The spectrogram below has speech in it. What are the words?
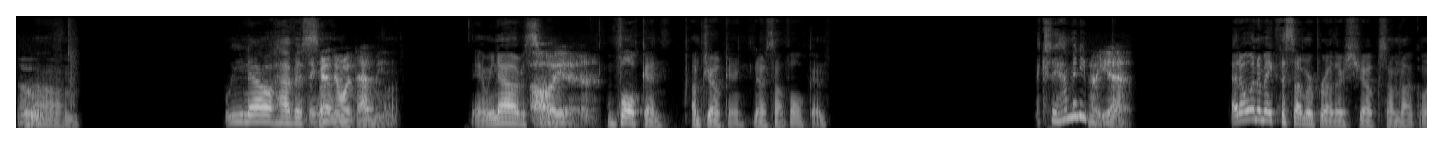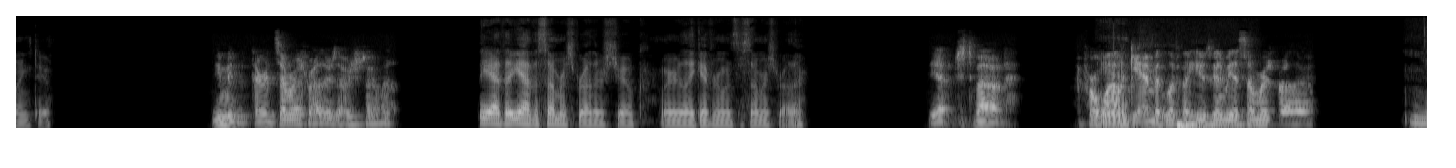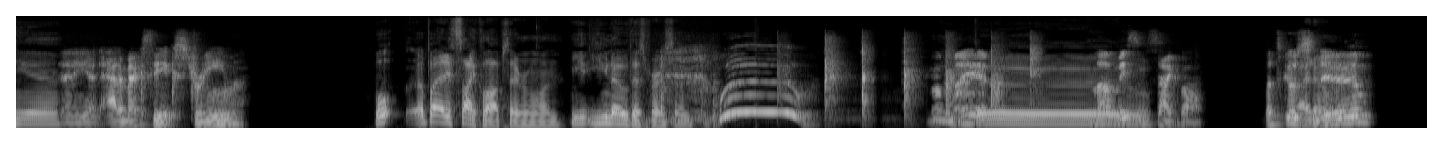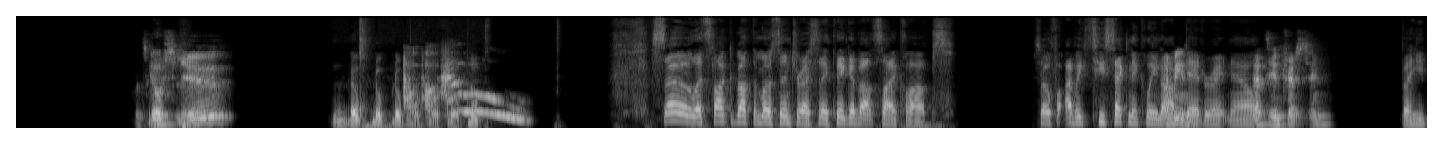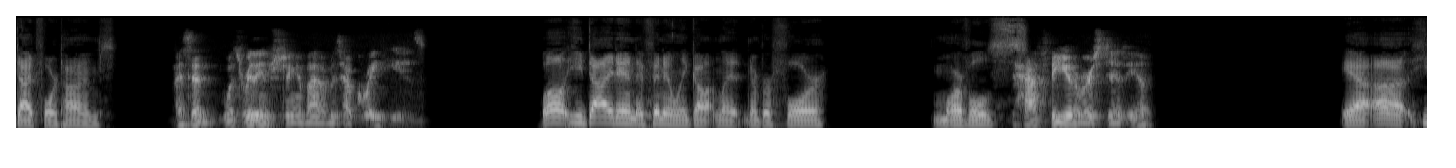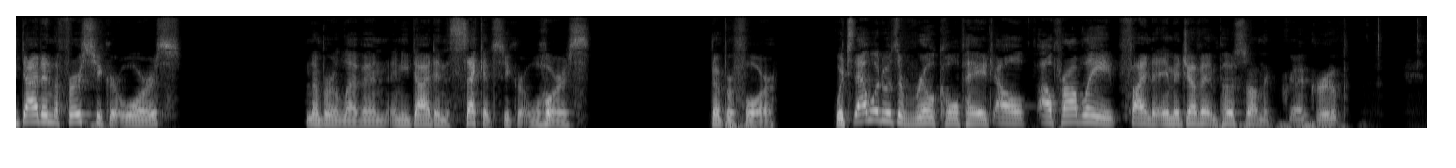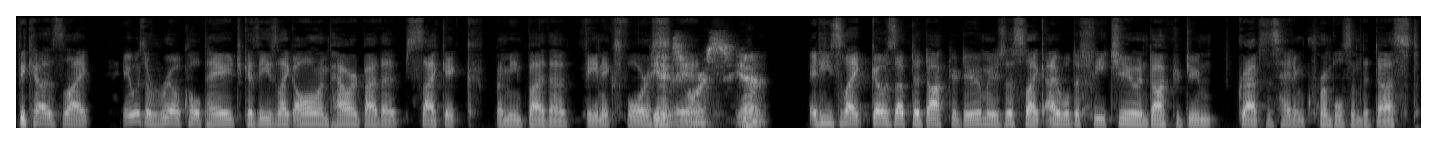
Oh, Um, we now have I his think son. I know what that means. Yeah, we now have his son. Oh, yeah. Vulcan. I'm joking. No, it's not Vulcan. Actually, how many? Not yet. I don't want to make the Summer Brothers joke, so I'm not going to. You mean the third Summer Brothers? Is that what you're talking about? Yeah, the yeah the Summers Brothers joke, where like everyone's a Summers brother. Yeah, just about. For a while, Yeah. Gambit looked like he was going to be a Summers brother. Yeah. And you had Adam X the Extreme. Well, but it's Cyclops. Everyone, you you know this person. Woo! My man. Boo. Love me some Cyclops. Let's go, I. Let's go, Nope. Sloom. Nope, nope, nope, Ow, nope, ow, nope, nope, nope. So let's talk about the most interesting thing about Cyclops. So I mean, he's technically not I mean, dead right now, That's interesting. but he died four times. I said what's really interesting about him is how great he is. Well, he died in Infinity Gauntlet number four. Marvel's Half the universe did, yeah. Yeah, uh, he died in the first Secret Wars, number 11, and he died in the second Secret Wars, number 4. Which that one was a real cool page. I'll, I'll probably find an image of it and post it on the uh, group. Because, like, it was a real cool page because he's, like, all empowered by the psychic, I mean, by the Phoenix Force. Phoenix and- Force, yeah. and he's like goes up to Doctor Doom and he's just like, "I will defeat you," and Doctor Doom grabs his head and crumbles him to dust.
